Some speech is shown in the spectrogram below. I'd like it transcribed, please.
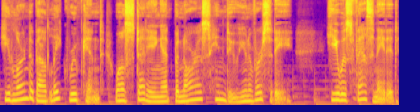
he learned about Lake Rupkund while studying at Banaras Hindu University. He was fascinated,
